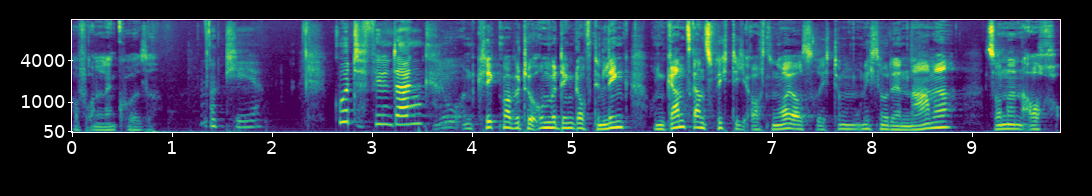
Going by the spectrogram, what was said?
auf Online-Kurse. Okay, Gut, vielen Dank. Jo, und klickt mal bitte unbedingt auf den Link. Und ganz, ganz wichtig auch zur Neuausrichtung, nicht nur der Name, sondern auch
